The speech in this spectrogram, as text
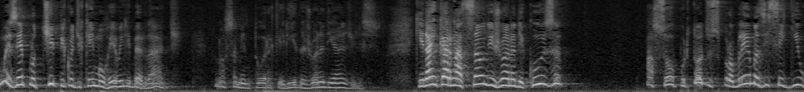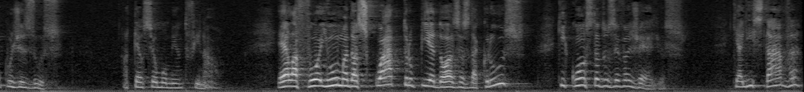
Um exemplo típico de quem morreu em liberdade, nossa mentora querida Joana de Ângeles, que na encarnação de Joana de Cusa passou por todos os problemas e seguiu com Jesus até o seu momento final. Ela foi uma das quatro piedosas da cruz que consta dos evangelhos, que ali estava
